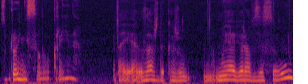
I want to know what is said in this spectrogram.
в Збройні Сили України. Та я завжди кажу, моя віра в ЗСУ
